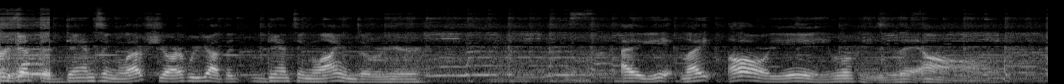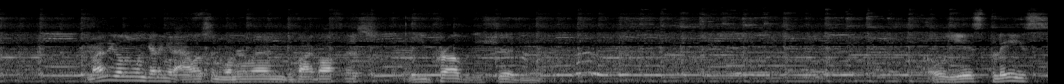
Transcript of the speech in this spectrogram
Forget the dancing left shark. We got the dancing lions over here. Oh yeah, mate. Oh yeah, look at that. Oh, Am I the only one getting an Alice in Wonderland vibe off this? you probably shouldn't. Oh yes, please.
